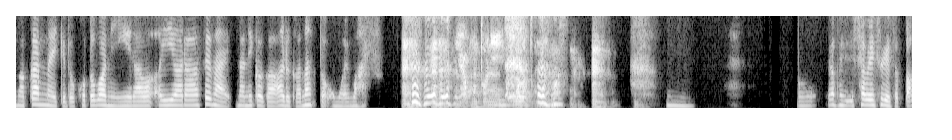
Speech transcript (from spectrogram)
ん、わかんないけど言葉に言いら言い表せない何かがあるかなと思います。うん、うん。いや、本当にそうだと思いますね。うん。うん。やっぱり喋りすぎちゃった。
